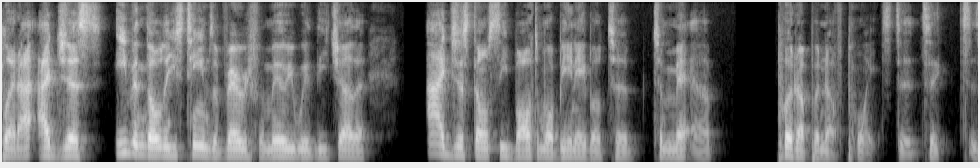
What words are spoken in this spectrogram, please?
but I, I just, even though these teams are very familiar with each other, I just don't see Baltimore being able to to ma- uh, put up enough points to to to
